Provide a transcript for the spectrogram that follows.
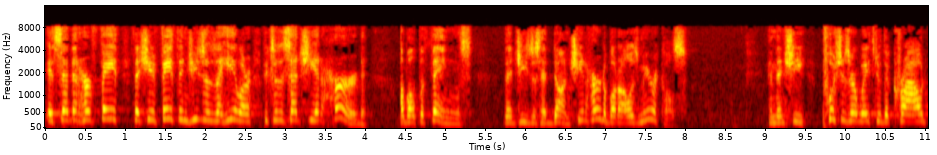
It said that her faith, that she had faith in Jesus as a healer because it said she had heard about the things that Jesus had done. She had heard about all his miracles. And then she pushes her way through the crowd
